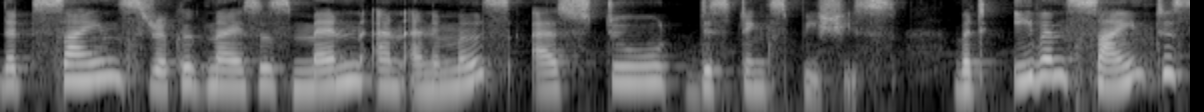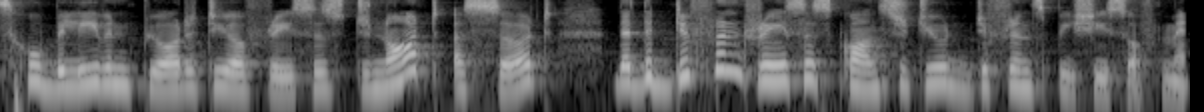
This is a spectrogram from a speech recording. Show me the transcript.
that science recognizes men and animals as two distinct species. But even scientists who believe in purity of races do not assert that the different races constitute different species of men.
